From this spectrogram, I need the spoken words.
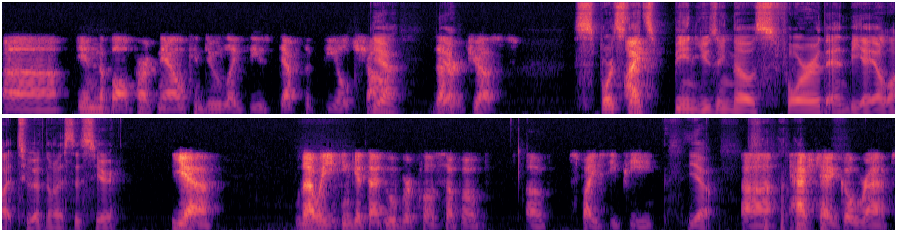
uh, in the ballpark now can do like these depth of field shots Yeah, that yeah. are just Sportsnet's been using those for the NBA a lot too. I've noticed this year. yeah. That way you can get that uber close up of of spicy P. Yeah. Uh, hashtag go Raps.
